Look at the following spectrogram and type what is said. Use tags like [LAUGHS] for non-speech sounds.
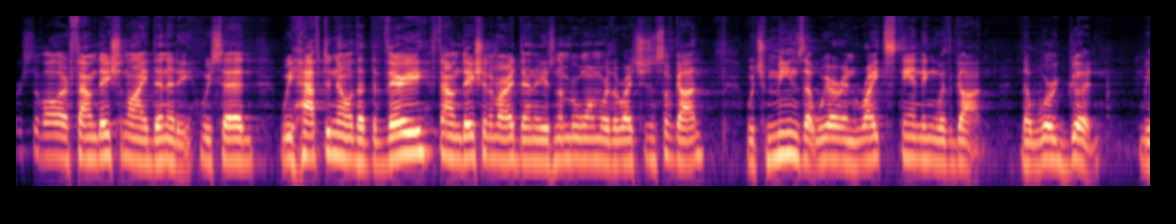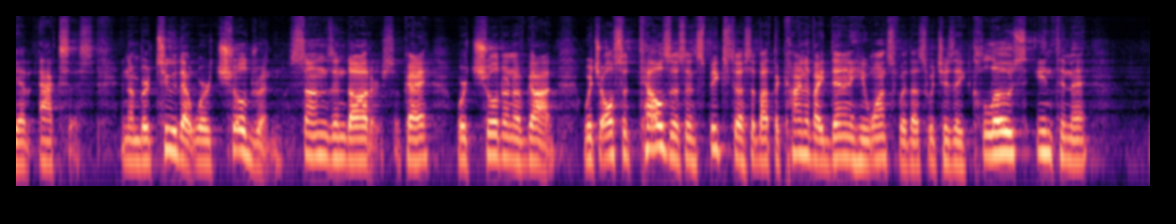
First of all, our foundational identity. We said we have to know that the very foundation of our identity is number one, we're the righteousness of God, which means that we are in right standing with God, that we're good, we have access. And number two, that we're children, sons and daughters, okay? We're children of God, which also tells us and speaks to us about the kind of identity He wants with us, which is a close, intimate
